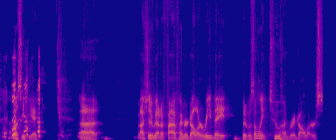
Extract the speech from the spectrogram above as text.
I'm a CPA. Uh, I should have gotten a $500 rebate, but it was only $200.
